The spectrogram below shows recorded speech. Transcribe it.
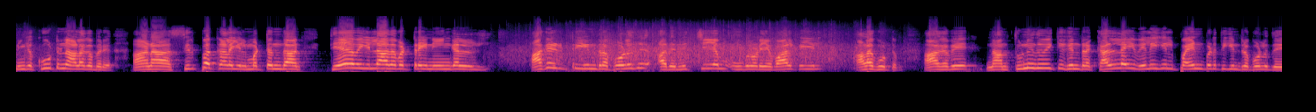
நீங்கள் கூட்டுனா அழகு பெறு ஆனால் சிற்பக்கலையில் மட்டும்தான் தேவையில்லாதவற்றை நீங்கள் அகற்றுகின்ற பொழுது அது நிச்சயம் உங்களுடைய வாழ்க்கையில் அழகூட்டும். ஆகவே நாம் துணி துவைக்குகின்ற கல்லை வெளியில் பயன்படுத்துகின்ற பொழுது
